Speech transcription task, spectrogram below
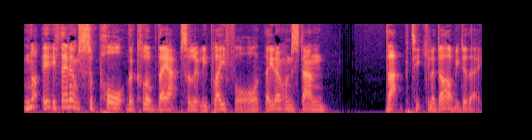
not if they don't support the club they absolutely play for, they don't understand that particular derby, do they?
